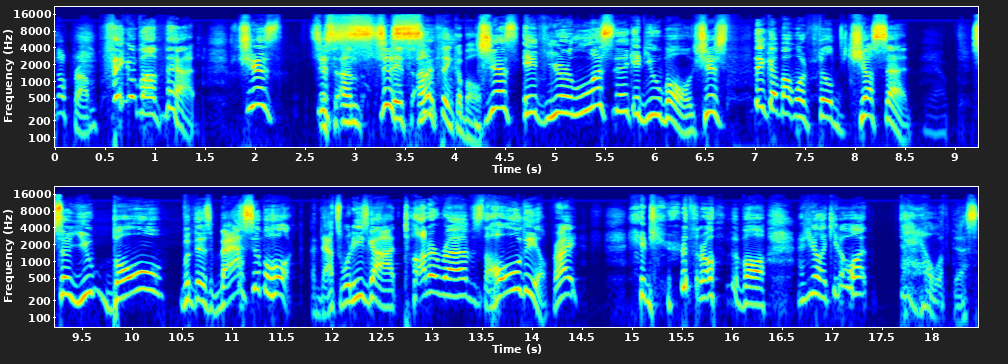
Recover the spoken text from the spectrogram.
No problem. Think about that. Just just, it's, un- just, it's unthinkable. Just if you're listening and you bowl, just think about what Phil just said. So you bowl with this massive hook, and that's what he's got, ton of revs, the whole deal, right? And you're throwing the ball, and you're like, you know what? The hell with this.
